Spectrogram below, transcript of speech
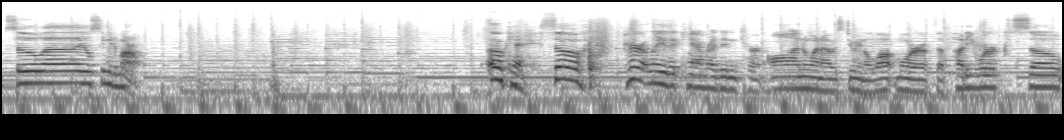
so uh, you'll see me tomorrow. Okay, so apparently the camera didn't turn on when I was doing a lot more of the putty work. So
